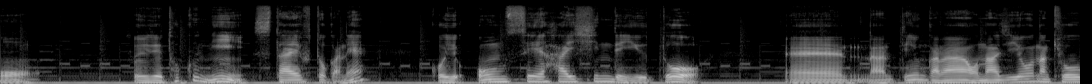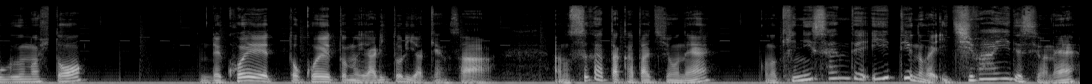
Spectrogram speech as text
おう。それで特にスタイフとかね、こういう音声配信で言うと、えー、なんて言うんかな、同じような境遇の人？で、声と声とのやり取りやけんさ、あの姿形をね、この気にせんでいいっていうのが一番いいですよね。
